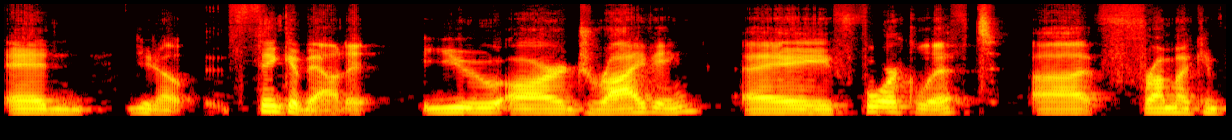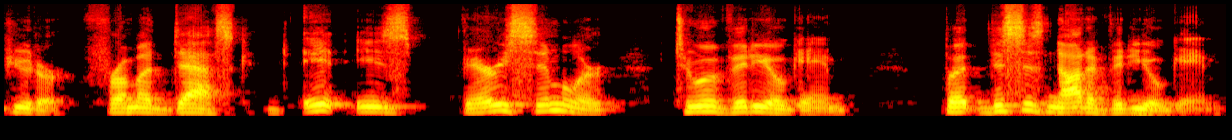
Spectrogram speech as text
And you know, think about it: you are driving a forklift uh, from a computer, from a desk. It is very similar to a video game, but this is not a video game.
